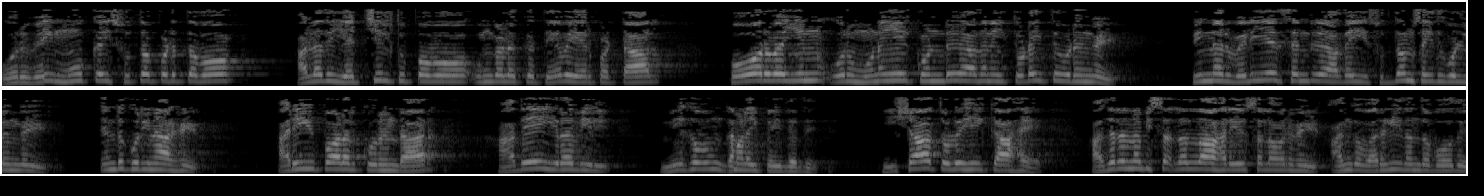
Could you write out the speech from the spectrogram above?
ஒருவேளை மூக்கை சுத்தப்படுத்தவோ அல்லது எச்சில் துப்பவோ உங்களுக்கு தேவை ஏற்பட்டால் போர்வையின் ஒரு முனையை கொண்டு அதனை துடைத்து விடுங்கள். பின்னர் வெளியே சென்று அதை சுத்தம் செய்து கொள்ளுங்கள் என்று கூறினார்கள். அறிவிப்பாளர் கூறுகின்றார் அதே இரவில் மிகவும் கமலை பெய்தது. இஷா தொழுகைக்காக ஹஜர நபி ஸல்லல்லாஹு அலைஹி அவர்கள் அங்கு வருகை தந்தபோது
